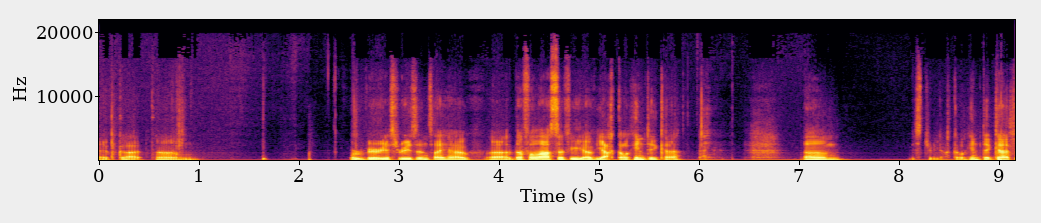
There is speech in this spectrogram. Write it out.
I've got um, for various reasons, I have uh, the philosophy of Jaakko Hintikka, um, Mr. Jaakko Hintikka,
